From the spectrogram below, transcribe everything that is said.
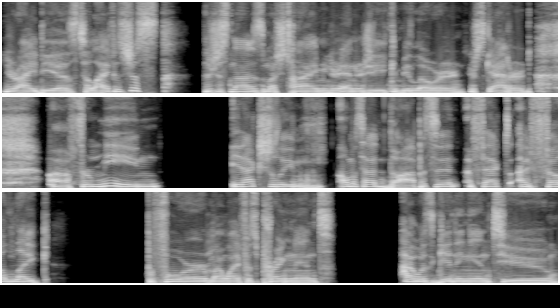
your ideas to life. It's just there's just not as much time. Your energy can be lower. You're scattered. Uh, for me, it actually almost had the opposite effect. I felt like before my wife was pregnant, I was getting into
